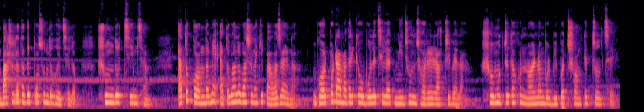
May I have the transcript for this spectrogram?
বাসাটা তাদের পছন্দ হয়েছিল। সুন্দর, ছিমছাম। এত কম দামে এত ভালো বাসা নাকি পাওয়া যায় না? গল্পটা আমাদেরকেও বলেছিল এক নিঝুম ঝড়ের রাত্রিবেলা। সমুদ্রে তখন নয় নম্বর বিপদ সংকেত চলছে।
